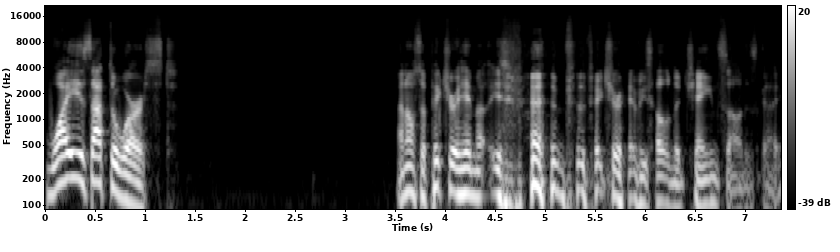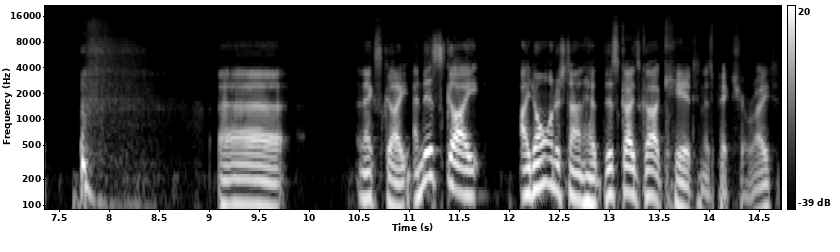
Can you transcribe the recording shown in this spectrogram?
Why is that the worst? And also, picture him. picture him. He's holding a chainsaw. This guy. Uh, next guy, and this guy, I don't understand how this guy's got a kid in his picture, right?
